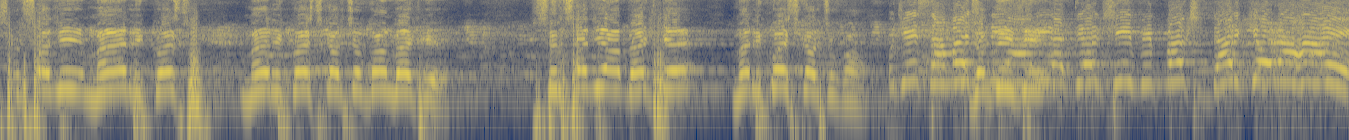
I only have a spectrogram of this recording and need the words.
सिरसा जी मैं रिक्वेस्ट मैं रिक्वेस्ट कर चुका हूँ बैठिए। सिरसा जी आप बैठिए मैं रिक्वेस्ट कर चुका हूँ। मुझे समझ नहीं जगदीश आ जी। रही अध्यक्ष जी विपक्ष डर क्यों रहा है?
